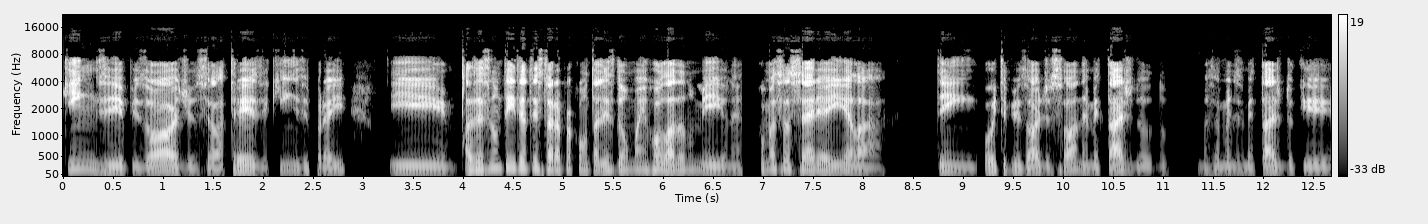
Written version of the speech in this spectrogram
15 episódios, sei lá, 13, 15 por aí. E às vezes não tem tanta história para contar, eles dão uma enrolada no meio, né? Como essa série aí, ela tem oito episódios só, né? Metade do, do, mais ou menos metade do que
